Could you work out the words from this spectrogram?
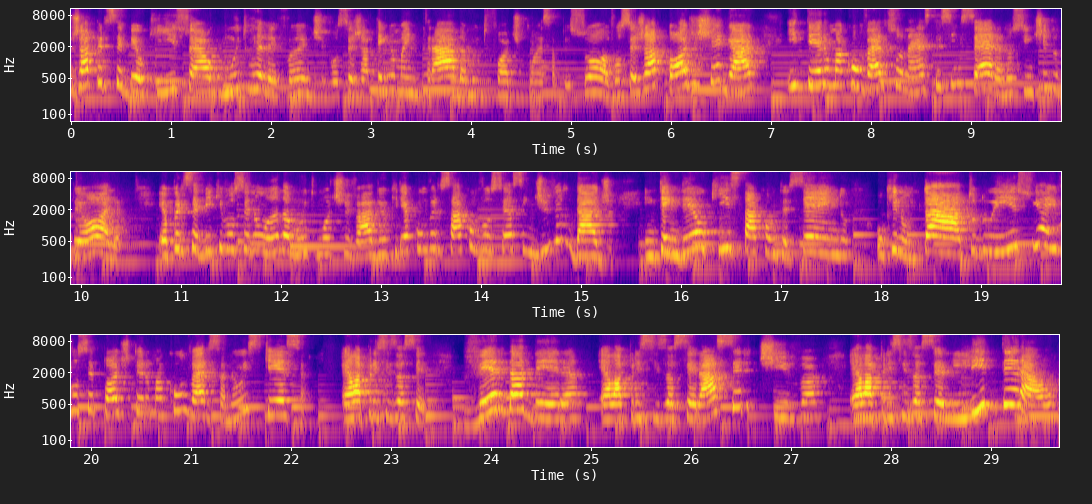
já percebeu que isso é algo muito relevante, você já tem uma entrada muito forte com essa pessoa, você já pode chegar e ter uma conversa honesta e sincera, no sentido de: olha, eu percebi que você não anda muito motivado e eu queria conversar com você assim de verdade, entender o que está acontecendo, o que não está, tudo isso, e aí você pode ter uma conversa. Não esqueça, ela precisa ser verdadeira, ela precisa ser assertiva, ela precisa ser literal,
